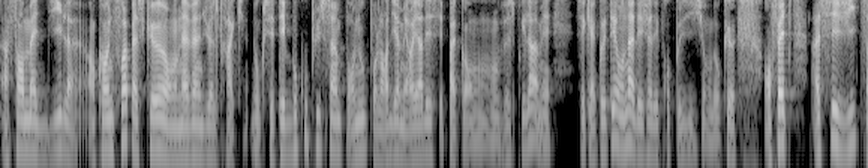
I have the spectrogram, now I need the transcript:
un format de deal. Encore une fois parce que on avait un dual track, donc c'était beaucoup plus simple pour nous pour leur dire mais regardez, c'est pas qu'on veut ce prix-là, mais c'est qu'à côté on a déjà des propositions. Donc euh, en fait assez vite.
